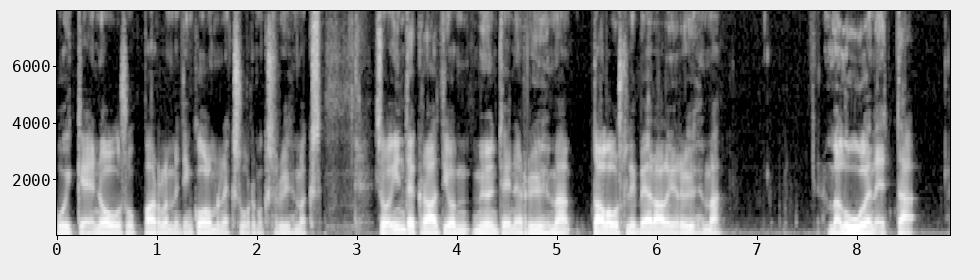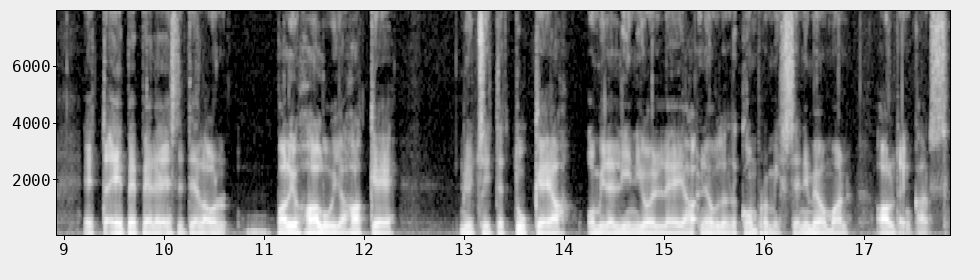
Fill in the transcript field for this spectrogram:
huikea nousu parlamentin kolmanneksi suurimmaksi ryhmäksi. Se on integraatio myönteinen ryhmä, talousliberaali ryhmä. Mä luulen, että että EPPlle ja STTllä on paljon haluja hakea nyt sitten tukea omille linjoilleen ja neuvotella kompromisseja nimenomaan Alden kanssa.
